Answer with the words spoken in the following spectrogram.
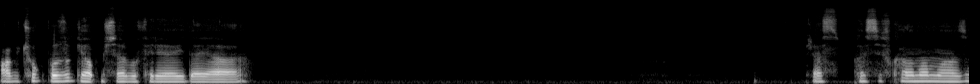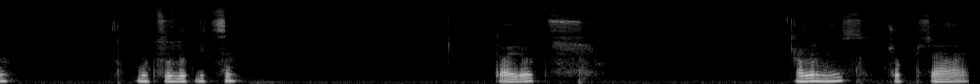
Abi çok bozuk yapmışlar bu Freya'yı da ya. Biraz pasif kalmam lazım. Mutsuzluk bitsin. Dairot. Alır mıyız? Çok güzel.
